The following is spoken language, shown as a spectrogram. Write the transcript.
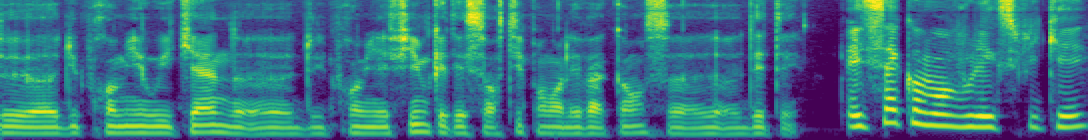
euh, du premier week-end du premier film qui était sorti pendant les vacances d'été. Et ça, comment vous l'expliquez?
